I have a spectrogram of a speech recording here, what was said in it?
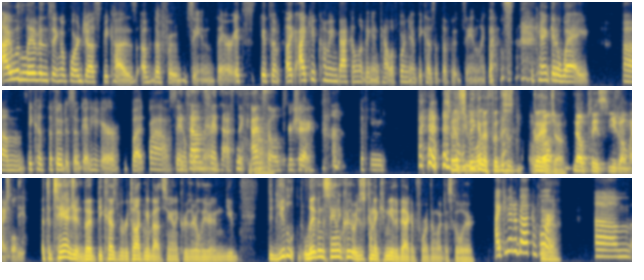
I would live in singapore just because of the food scene there it's it's a, like i keep coming back and living in california because of the food scene like that's i can't get away um because the food is so good here but Wow, it sounds man. fantastic. I'm sold for sure. the food So speaking love- of food, this is Oh, go ahead, Joe. No, please, you go, Michael. It's a tangent, but because we were talking about Santa Cruz earlier, and you did you live in Santa Cruz or just kind of commuted back and forth and went to school here? i commuted back and forth Yeah. um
